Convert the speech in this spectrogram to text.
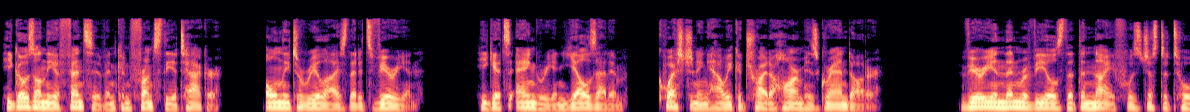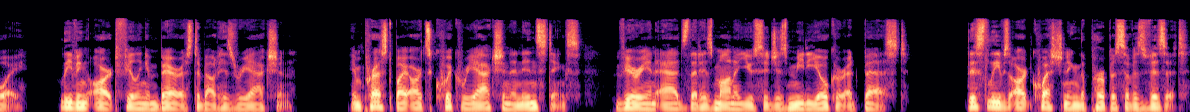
He goes on the offensive and confronts the attacker, only to realize that it's Virion. He gets angry and yells at him, questioning how he could try to harm his granddaughter. Virion then reveals that the knife was just a toy, leaving Art feeling embarrassed about his reaction. Impressed by Art's quick reaction and instincts, Virion adds that his mana usage is mediocre at best. This leaves Art questioning the purpose of his visit.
